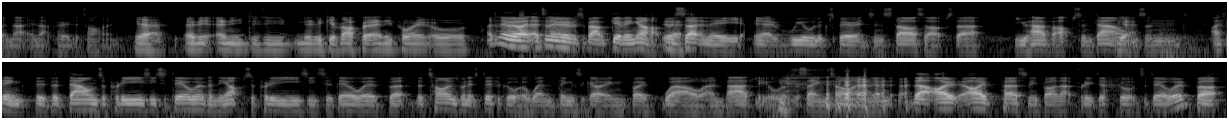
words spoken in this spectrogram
in that in that period of time. Yeah. Any? Any? Did you nearly give up at any point, or I don't know. I don't know if it's about giving up, but certainly, you know, we all experience in startups that you have ups and downs, Yeah. and I think the the downs are pretty easy to deal with, and the ups are pretty easy to deal with. But the times when it's difficult are when things are going both well and badly all at the same time, and that I I personally find that pretty difficult to deal with, but.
